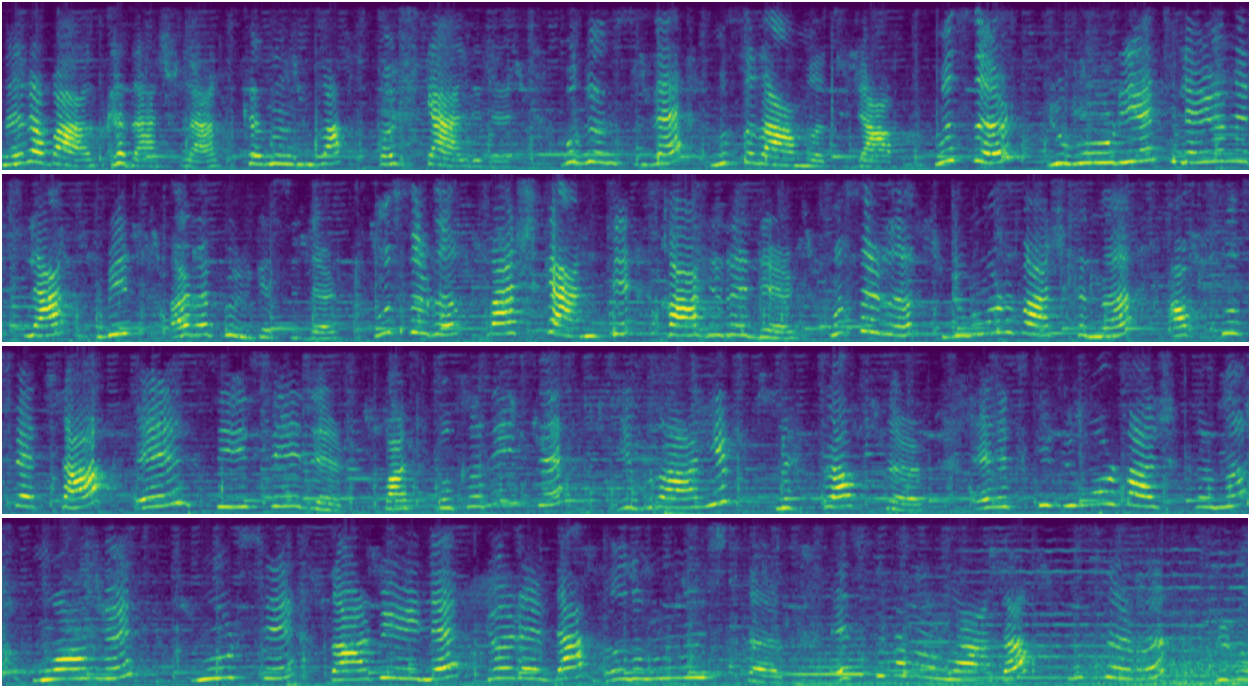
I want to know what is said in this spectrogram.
Merhaba arkadaşlar, kanalımıza hoş geldiniz. Bugün size Mısır'ı anlatacağım. Mısır, Cumhuriyet ile yönetilen bir Arap ülkesidir.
